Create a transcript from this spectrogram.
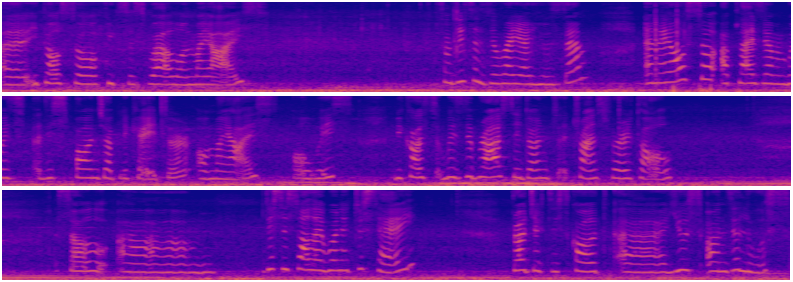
Uh, it also fixes well on my eyes. So this is the way I use them. And I also apply them with this sponge applicator on my eyes always because with the brush they don't transfer at all. So um, this is all I wanted to say project is called uh, Use on the Loose.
